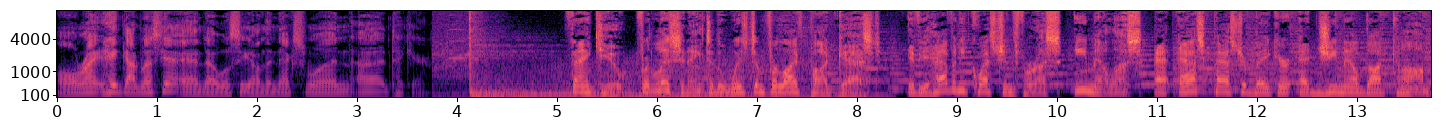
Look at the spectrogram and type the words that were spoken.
All right. Hey, God bless you, and uh, we'll see you on the next one. Uh, take care. Thank you for listening to the Wisdom for Life podcast. If you have any questions for us, email us at askpastorbaker at gmail.com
